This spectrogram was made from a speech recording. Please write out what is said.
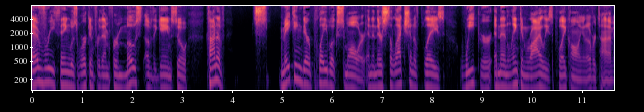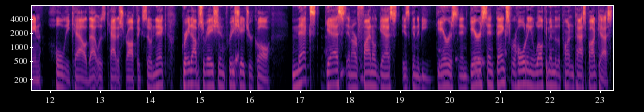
everything was working for them for most of the game. So, kind of making their playbook smaller and then their selection of plays weaker and then Lincoln Riley's play calling in overtime. I mean, holy cow, that was catastrophic. So Nick, great observation. Appreciate your call. Next guest and our final guest is going to be Garrison. Garrison, thanks for holding and welcome into the Punt and Pass podcast.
